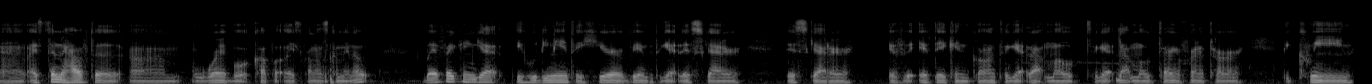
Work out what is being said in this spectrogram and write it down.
Um, I still have to um, worry about a couple ice golems coming out, but if I can get the Houdini into here, be able to get this scatter, this scatter, if if they can go on to get that mode to get that multi in front of her, the queen.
